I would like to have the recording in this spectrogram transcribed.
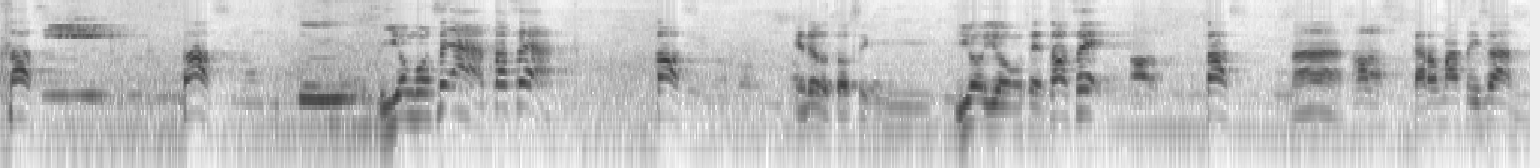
Tos. Tos. Yo ngosek ah, tos ya. Tos. Ini lo tos iki. Yo yo ngosek tos sik. Tos. Nah, karo Mas Isan.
